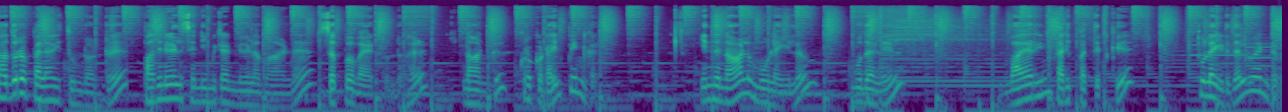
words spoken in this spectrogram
சதுர பலகை துண்டொன்று பதினேழு சென்டிமீட்டர் நீளமான செப்பு வயர் துண்டுகள் நான்கு குரோக்கடைல் பின்கள். இந்த நாலு மூலையிலும் முதலில் வயரின் தடிப்பத்திற்கு துளையிடுதல் வேண்டும்.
